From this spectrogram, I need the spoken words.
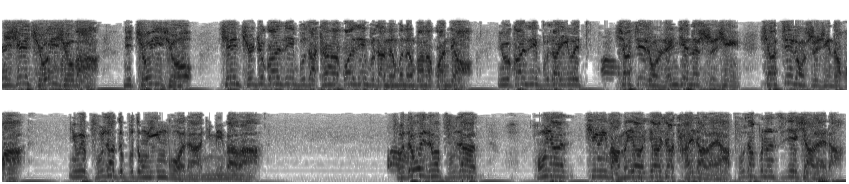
你先求一求吧，你求一求，先求求观世音菩萨，看看观世音菩萨能不能帮他关掉。因为观世音菩萨，因为像这种人间的事情，像这种事情的话，因为菩萨都不动因果的，你明白吗？哦否则为什么菩萨弘扬心灵法门要要叫台长来啊？菩萨不能直接下来的，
